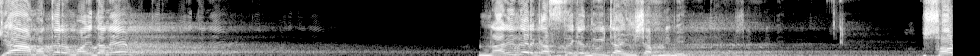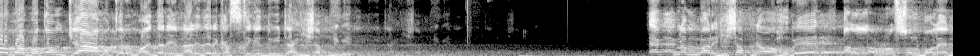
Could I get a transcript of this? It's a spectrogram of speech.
কিয়ামতের ময়দানে নারীদের কাছ থেকে দুইটা হিসাব নিবে। সর্বপ্রথম কিয়ামতের ময়দানে নারীদের কাছ থেকে দুইটা হিসাব নিবে। নাম্বার হিসাব নেওয়া হবে, আল্লাহর রসুল বলেন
